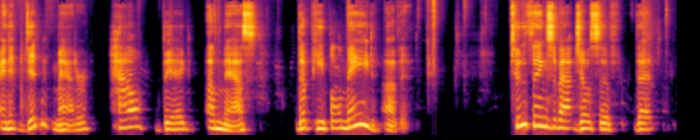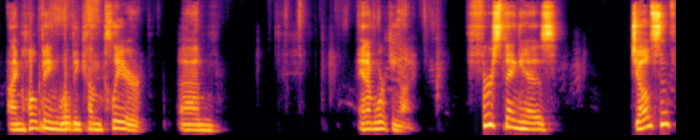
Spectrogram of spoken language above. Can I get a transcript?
And it didn't matter how big a mess the people made of it. Two things about Joseph that I'm hoping will become clear, um, and I'm working on it. First thing is, Joseph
